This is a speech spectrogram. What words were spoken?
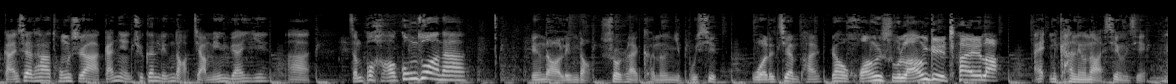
感谢他，同时啊，赶紧去跟领导讲明原因啊，怎么不好好工作呢？领导，领导，说出来可能你不信，我的键盘让黄鼠狼给拆了。哎，你看领导信不信？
